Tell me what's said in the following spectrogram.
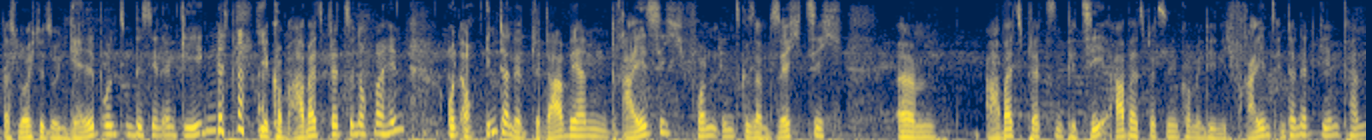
Das leuchtet so in Gelb uns ein bisschen entgegen. Hier kommen Arbeitsplätze nochmal hin und auch Internetplätze. Da werden 30 von insgesamt 60 ähm, Arbeitsplätzen, PC-Arbeitsplätzen hinkommen, in denen ich frei ins Internet gehen kann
